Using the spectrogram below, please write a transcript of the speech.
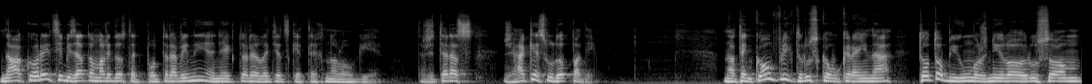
No a Korejci by za to mali dostať potraviny a niektoré letecké technológie. Takže teraz, že aké sú dopady? Na ten konflikt Rusko-Ukrajina, toto by umožnilo Rusom e,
